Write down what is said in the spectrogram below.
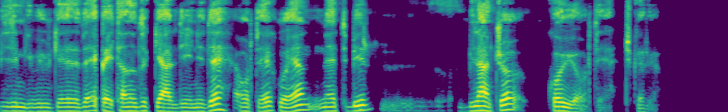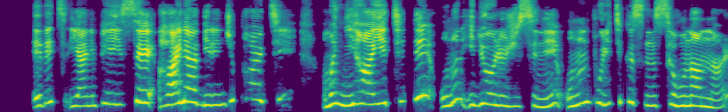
bizim gibi ülkelere de epey tanıdık geldiğini de ortaya koyan net bir e, bilanço koyuyor ortaya çıkarıyor. Evet yani PYS hala birinci parti ama nihayetinde onun ideolojisini, onun politikasını savunanlar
